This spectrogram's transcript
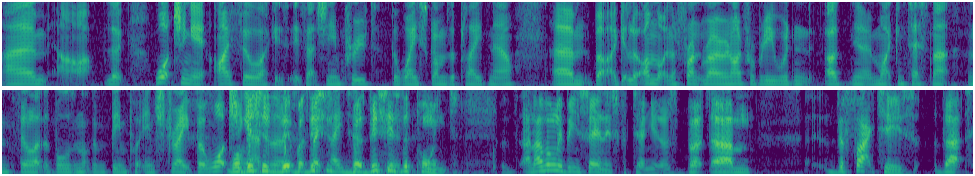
Um, uh, look, watching it, I feel like it's it's actually improved the way scrums are played now. Um, but I get, look, I'm not in the front row, and I probably wouldn't, I you know, might contest that and feel like the ball's not being put in straight. But watching well, this it is the, but this is, but this is the point, and I've only been saying this for ten years, but. Um, the fact is that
